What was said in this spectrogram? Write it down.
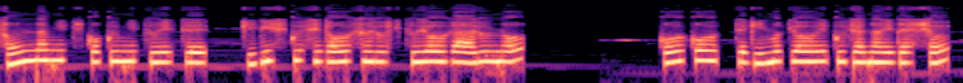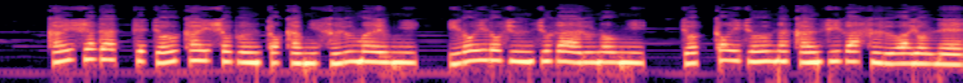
そんなに遅刻について、厳しく指導する必要があるの？高校って義務教育じゃないでしょ？会社だって懲戒処分とかにする前に、色々順序があるのに、ちょっと異常な感じがするわよね。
